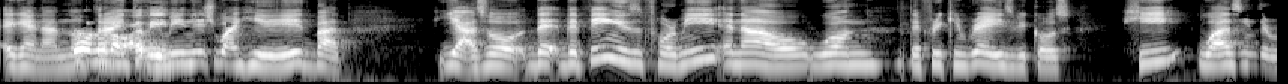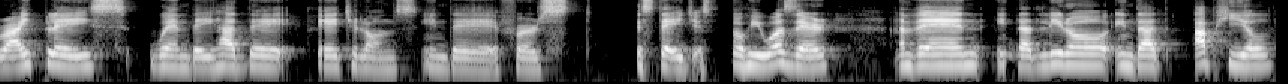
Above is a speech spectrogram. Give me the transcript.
again, I'm not no, trying no, to I mean- diminish what he did, but yeah. So the the thing is, for me, Henao won the freaking race because he was in the right place when they had the echelons in the first stages. So he was there, and then in that little in that uphill,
